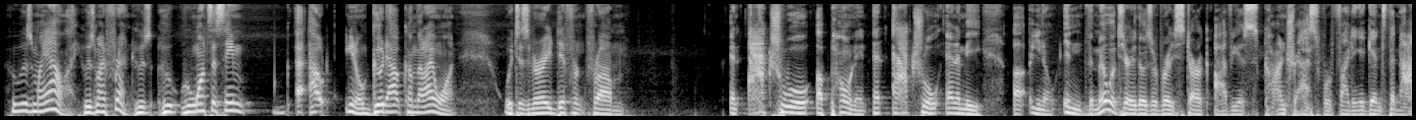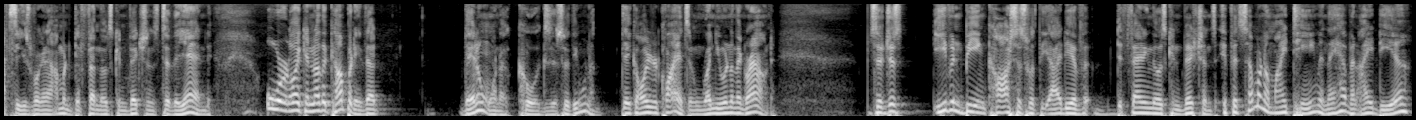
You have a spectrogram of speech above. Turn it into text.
who is my ally, who is my friend, who's who, who wants the same out you know good outcome that I want, which is very different from an actual opponent, an actual enemy. Uh, you know, in the military, those are very stark, obvious contrasts. We're fighting against the Nazis. We're gonna, I'm going to defend those convictions to the end. Or like another company that they don't want to coexist with you. Want to take all your clients and run you into the ground. So just even being cautious with the idea of defending those convictions. If it's someone on my team and they have an idea,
